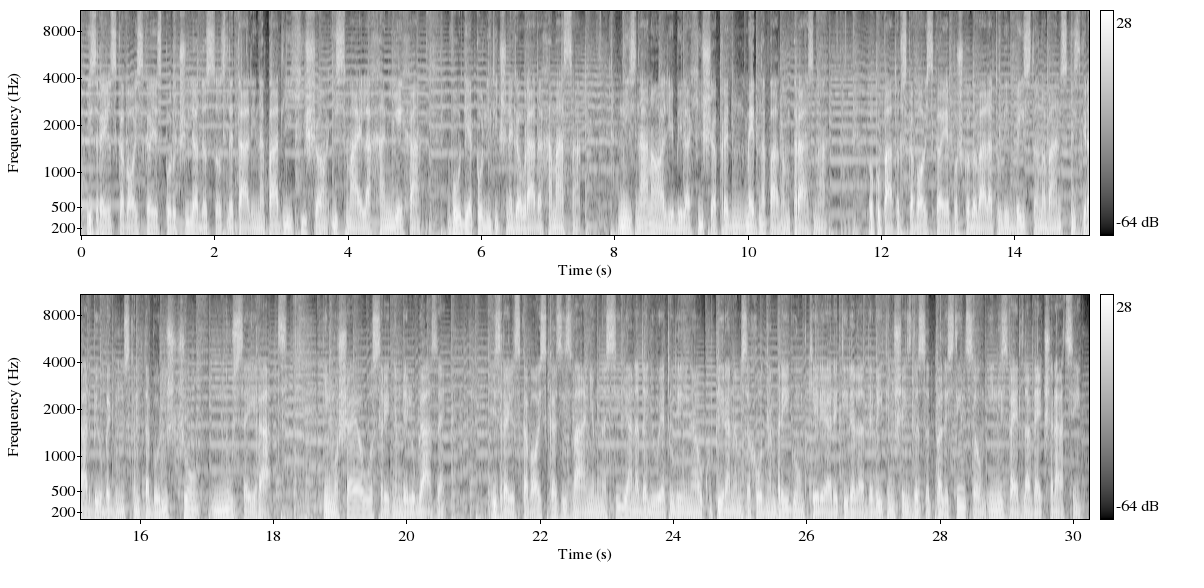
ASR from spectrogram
Izraelska vojska je sporočila, da so z letali napadli hišo Ismaila Hanjeha, vodje političnega urada Hamasa. Ni znano, ali je bila hiša pred, med napadom prazna. Okupatorska vojska je poškodovala tudi dve stanovanjski zgradbi v begunskem taborišču Nusejrat in mošejo v osrednjem delu Gaze. Izraelska vojska z izvajanjem nasilja nadaljuje tudi na okupiranem Zahodnem bregu, kjer je aretirala 69 palestincev in izvedla več racij.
